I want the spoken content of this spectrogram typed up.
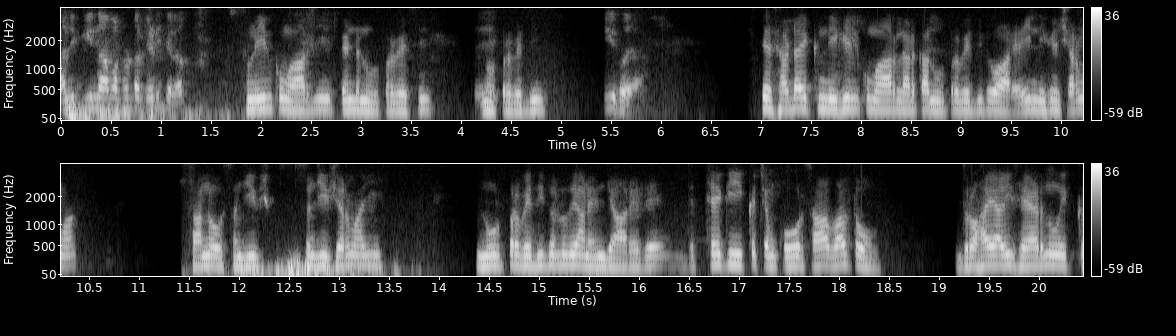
ਹਾਂਜੀ ਕੀ ਨਾਮ ਆ ਤੁਹਾਡਾ? ਕਿਹੜੀ ਜਗ੍ਹਾ? ਸੁਨੀਲ ਕੁਮਾਰ ਜੀ ਪਿੰਡ ਨੂਰਪੁਰ ਵੇਸੀ ਨੂਰਪੁਰ ਵੇਦੀ ਕੀ ਹੋਇਆ? ਇਹ ਸਾਡਾ ਇੱਕ ਨਿਖਿਲ ਕੁਮਾਰ ਲੜਕਾ ਨੂਰਪੁਰ ਵੇਦੀ ਤੋਂ ਆ ਰਿਹਾ ਜੀ ਨਿਖਿਲ ਸ਼ਰਮਾ। ਸਾਨੂੰ ਸੰਜੀਵ ਸੰਜੀਵ ਸ਼ਰਮਾ ਜੀ। ਨੂਰਪੁਰ ਵੇਦੀ ਤੋਂ ਲੁਧਿਆਣੇ ਨੂੰ ਜਾ ਰਹੇ ਤੇ ਜਿੱਥੇ ਕਿ ਇੱਕ ਚਮਕੌਰ ਸਾਹਿਬ ਵੱਲ ਤੋਂ ਦੁਰਾਹੇ ਵਾਲੀ ਸਾਈਡ ਨੂੰ ਇੱਕ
